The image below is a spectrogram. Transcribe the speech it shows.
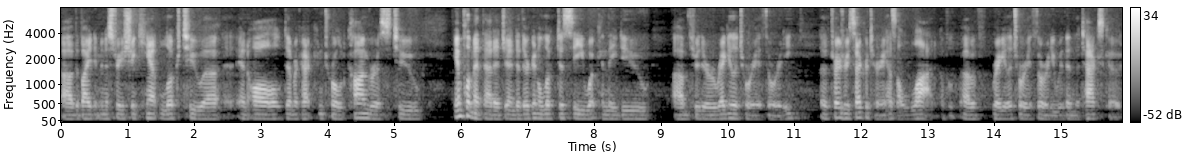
uh, the Biden administration can't look to uh, an all Democrat controlled Congress to implement that agenda, they're going to look to see what can they do um, through their regulatory authority. The Treasury Secretary has a lot of, of, regulatory authority within the tax code.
